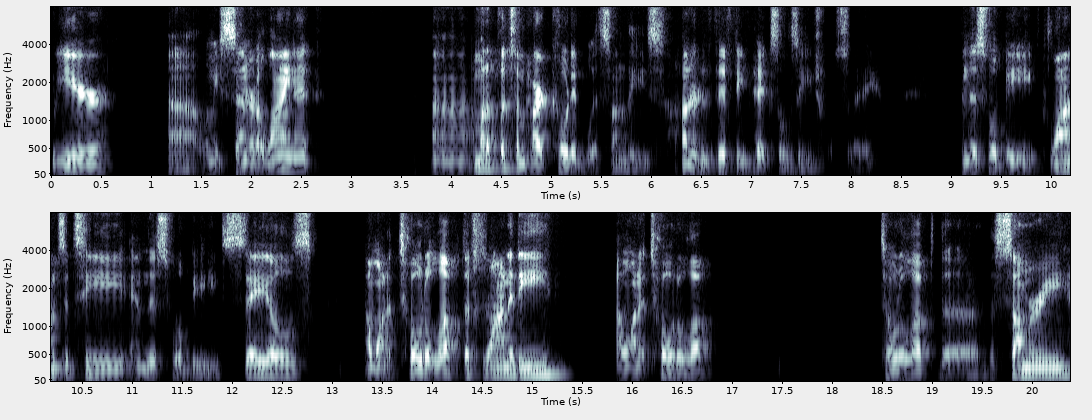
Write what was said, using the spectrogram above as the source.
year. Uh, let me center align it. Uh, I'm going to put some hard-coded widths on these, 150 pixels each, we'll say. And this will be quantity, and this will be sales. I want to total up the quantity. I want to total up total up the, the summary.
